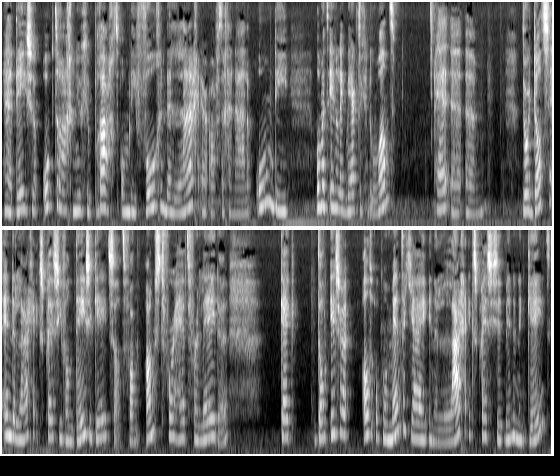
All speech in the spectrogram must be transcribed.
ja, deze opdracht nu gebracht om die volgende laag eraf te gaan halen. Om, die, om het innerlijk werk te gaan doen. Want hè, uh, um, doordat ze in de lage expressie van deze gate zat, van angst voor het verleden. Kijk, dan is er als op het moment dat jij in een lage expressie zit binnen een gate,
